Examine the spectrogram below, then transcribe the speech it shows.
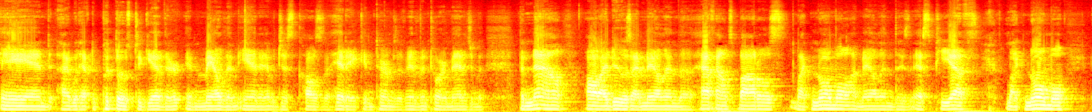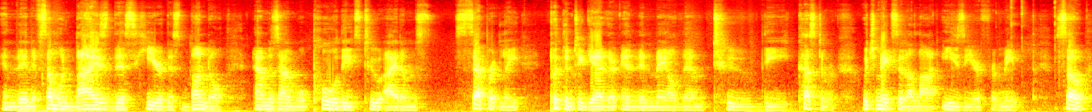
and I would have to put those together and mail them in, and it would just cause a headache in terms of inventory management. But now all I do is I mail in the half ounce bottles like normal, I mail in these SPFs like normal, and then if someone buys this here, this bundle, Amazon will pull these two items separately, put them together, and then mail them to the customer, which makes it a lot easier for me. So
